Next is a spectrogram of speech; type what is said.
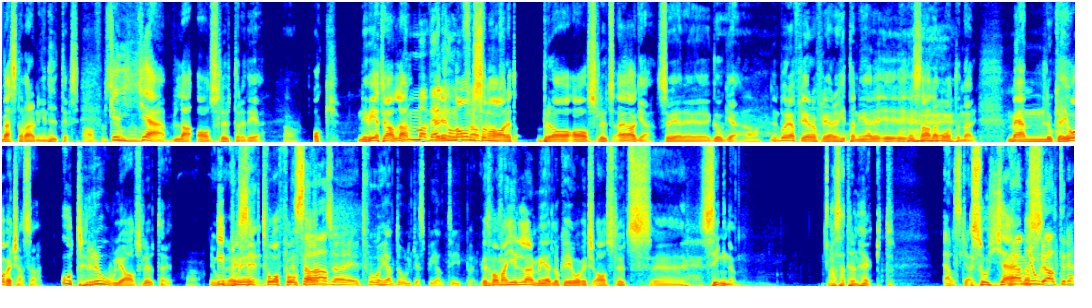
bästa värvningen hittills. Ja, Vilken jävla avslutare det är. Ja. Och ni vet ju alla, är det någon framför som har ett bra avslutsöga så är det Gugge. Ja. Nu börjar fler och fler hitta ner i, i Salabåten där. Men Luka Jovic alltså, otrolig avslutare. Jo, I princip är- tvåfotad. Salah alltså är två helt olika speltyper. Vet du vad man gillar med Luka Jovic avslutssignum? Eh, signum? Han sätter den högt. Älskar. Så jävla... Vem gjorde alltid det?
